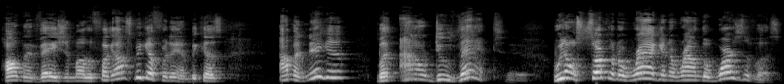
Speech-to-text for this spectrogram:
home invasion motherfucker. I don't speak up for them because I'm a nigga, but I don't do that. Yeah. We don't circle the wagon around the worst of us.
